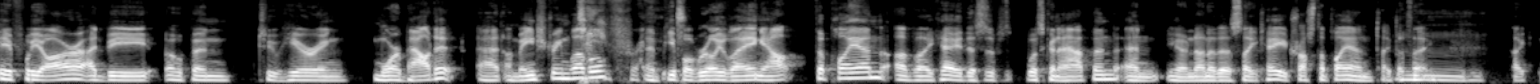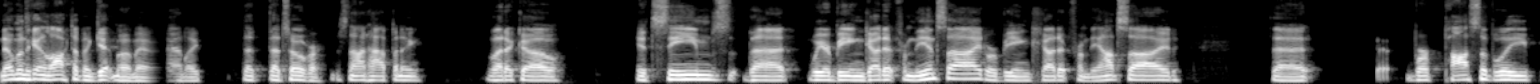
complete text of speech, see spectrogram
If we are, I'd be open to hearing more about it at a mainstream level Right. and people really laying out the plan of like, hey, this is what's going to happen, and you know, none of this like, hey, trust the plan type of thing Mhm. like no one's getting locked up in Gitmo, man. Like that that's over. It's not happening. Let it go. It seems that we are being gutted from the inside, we're being gutted from the outside, that we're possibly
